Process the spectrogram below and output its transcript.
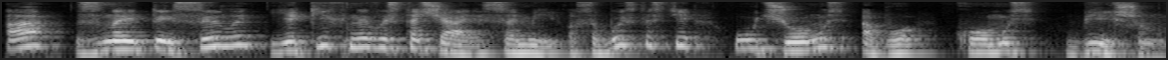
а знайти сили, яких не вистачає самій особистості у чомусь або комусь більшому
